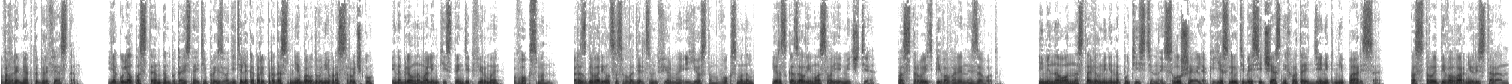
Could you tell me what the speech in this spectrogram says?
во время Октоберфеста. Я гулял по стендам, пытаясь найти производителя, который продаст мне оборудование в рассрочку, и набрел на маленький стендик фирмы «Воксман». Разговорился с владельцем фирмы Йостом Воксманом и рассказал ему о своей мечте – построить пивоваренный завод. Именно он наставил меня на путь истинный. Слушай, Олег, если у тебя сейчас не хватает денег, не парься. Построй пивоварню-ресторан,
